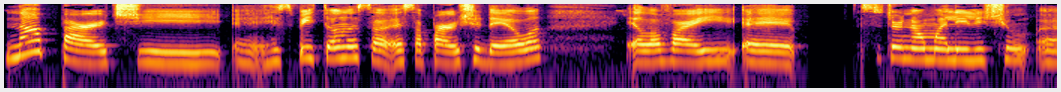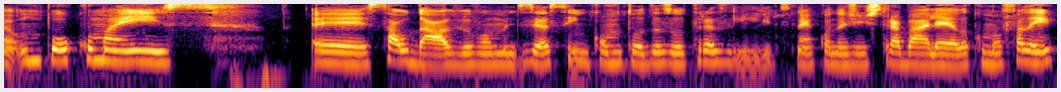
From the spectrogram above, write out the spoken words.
na parte é, respeitando essa, essa parte dela ela vai é, se tornar uma Lilith é, um pouco mais é, saudável, vamos dizer assim, como todas as outras Liliths, né? Quando a gente trabalha ela, como eu falei,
